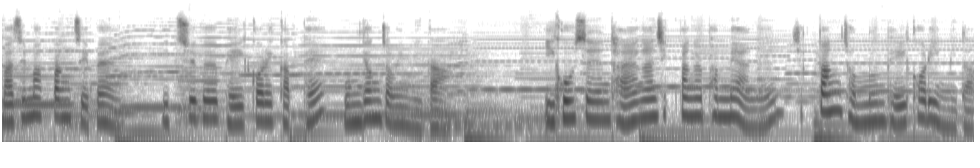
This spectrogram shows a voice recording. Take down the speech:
마지막 빵집은 이츠그 베이커리 카페 문경점입니다. 이곳은 다양한 식빵을 판매하는 식빵 전문 베이커리입니다.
